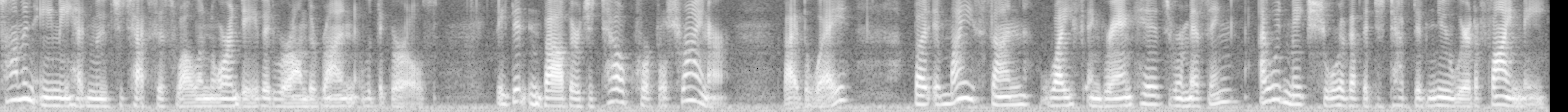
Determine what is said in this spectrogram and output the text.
Tom and Amy had moved to Texas while Lenore and David were on the run with the girls. They didn't bother to tell Corporal Schreiner, by the way, but if my son, wife, and grandkids were missing, I would make sure that the detective knew where to find me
